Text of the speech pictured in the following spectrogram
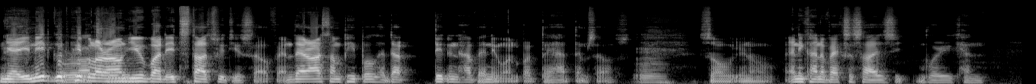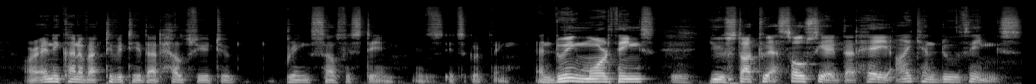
Yeah, you need good people around you, but it starts with yourself. And there are some people that didn't have anyone, but they had themselves. So, you know, any kind of exercise where you can, or any kind of activity that helps you to bring self esteem, it's, it's a good thing. And doing more things, mm. you start to associate that, hey, I can do things.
